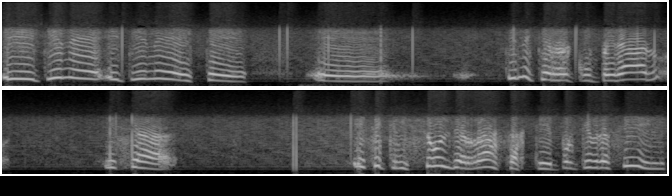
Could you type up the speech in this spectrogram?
Y tiene y tiene este eh, tiene que recuperar esa ese crisol de razas que porque Brasil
